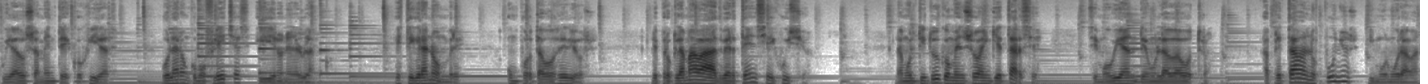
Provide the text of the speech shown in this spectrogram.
cuidadosamente escogidas, volaron como flechas y dieron en el blanco. Este gran hombre, un portavoz de Dios, le proclamaba advertencia y juicio la multitud comenzó a inquietarse, se movían de un lado a otro, apretaban los puños y murmuraban.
